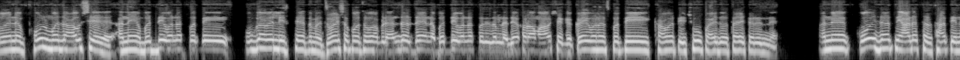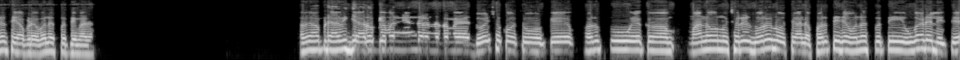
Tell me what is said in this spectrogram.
તો એને ફૂલ મજા આવશે અને બધી વનસ્પતિ ઉગાવેલી છે. તમે જોઈ શકો છો, આપણે અંદર જઈને બધી વનસ્પતિ તમને દેખાડવામાં આવશે કે કઈ વનસ્પતિ ખાવાથી શું ફાયદો થાય શરીરને. અને કોઈ જાતની આડઅસર થતી નથી આપણે વનસ્પતિમાં. હવે આપણે આવી ગયા આરોગ્ય વનની અંદર અને તમે જોઈ શકો છો કે ફરતું એક માનવનું શરીર દોરેલું છે અને ફરતી જે વનસ્પતિ ઉગાડેલી છે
